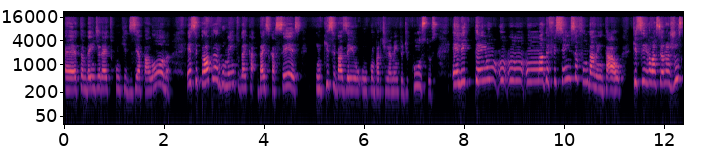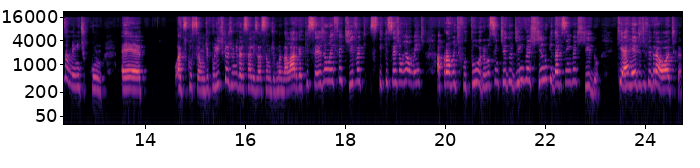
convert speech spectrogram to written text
é, também direto com o que dizia a Paloma, esse próprio argumento da, da escassez em que se baseia o compartilhamento de custos, ele tem um, um, uma deficiência fundamental que se relaciona justamente com é, a discussão de políticas de universalização de banda larga que sejam efetivas e que sejam realmente a prova de futuro, no sentido de investir no que deve ser investido, que é rede de fibra ótica,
